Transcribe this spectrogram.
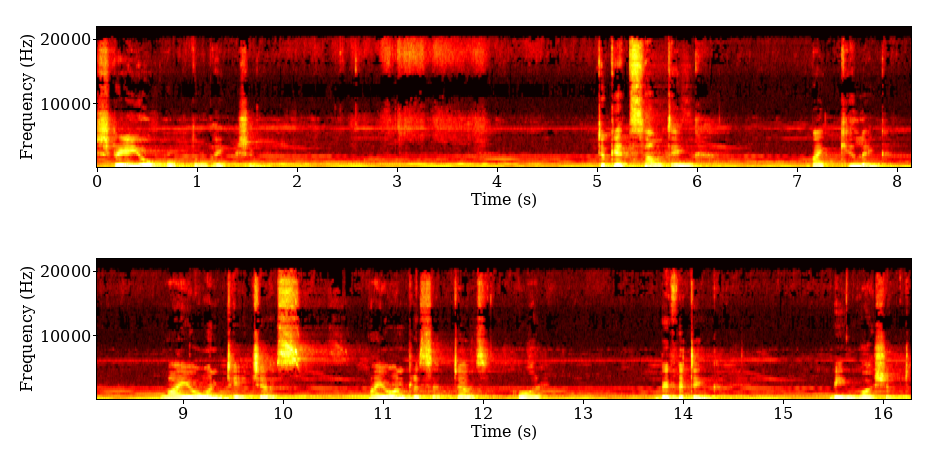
श्रेयो भोक्तुं भैक्षम् to get something by killing my own teachers, my own preceptors who are befitting being worshipped.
